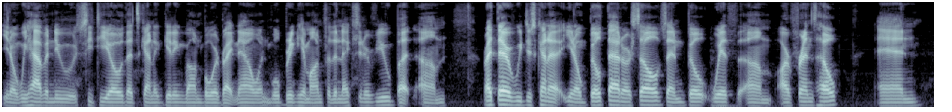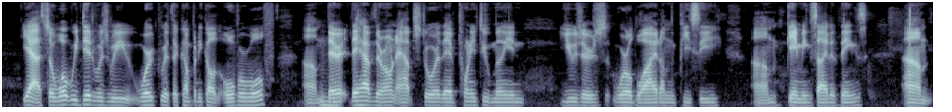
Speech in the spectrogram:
you know, we have a new CTO that's kind of getting on board right now, and we'll bring him on for the next interview. But um, right there, we just kind of you know built that ourselves and built with um, our friends' help. And yeah, so what we did was we worked with a company called Overwolf. Um, mm-hmm. They they have their own app store. They have 22 million users worldwide on the PC um, gaming side of things. Um,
